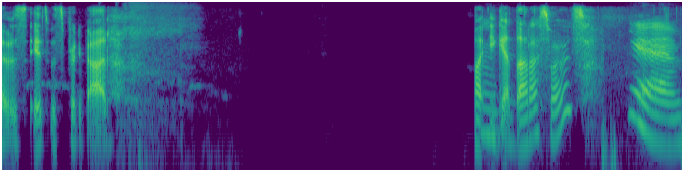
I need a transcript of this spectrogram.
it was it was pretty bad. But you Mm. get that, I suppose. Yeah.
